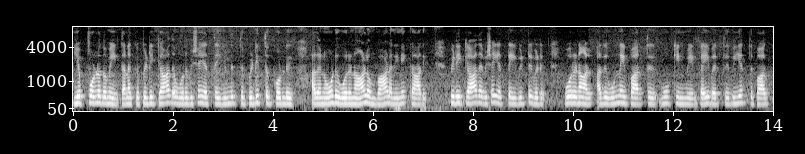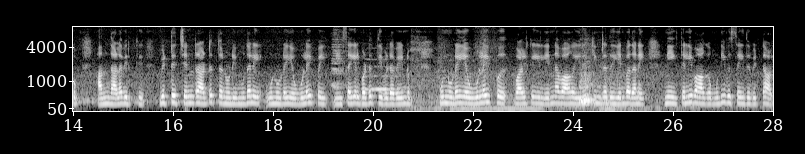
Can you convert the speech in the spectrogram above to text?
எப்பொழுதுமே தனக்கு பிடிக்காத ஒரு விஷயத்தை இழுத்து பிடித்து கொண்டு அதனோடு ஒரு நாளும் வாழ நினைக்காதே. பிடிக்காத விஷயத்தை விட்டுவிடு. ஒரு நாள் அது உன்னை பார்த்து மூக்கின் மேல் கை வைத்து வியர்த்து பார்க்கும். அந்த அளவிற்கு விட்டு சென்ற அடுத்த நொடி முதலே உன்னுடைய உழைப்பை நீ செயல்படுத்தி விட வேண்டும். உன்னுடைய உழைப்பு வாழ்க்கையில் என்னவாக இருக்கின்றது என்பதனை நீ தெளிவாக முடிவு செய்து விட்டால்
